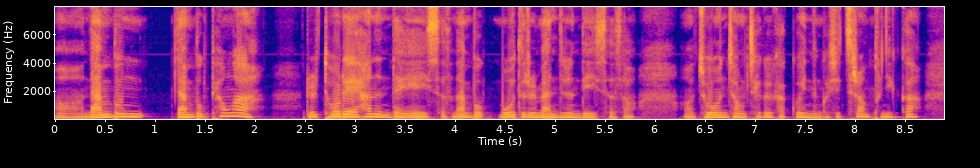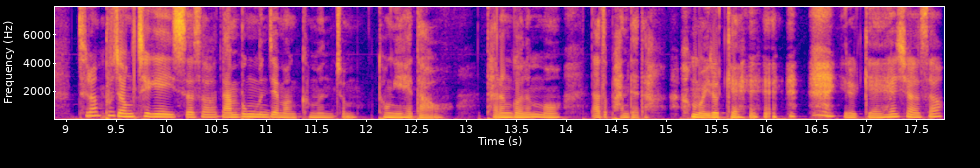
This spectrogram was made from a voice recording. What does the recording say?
어 남북 남북 평화를 도래하는 데에 있어서 남북 모두를 만드는 데 있어서 어 좋은 정책을 갖고 있는 것이 트럼프니까 트럼프 정책에 있어서 남북 문제만큼은 좀 동의해다오. 다른 거는 뭐 나도 반대다. 뭐 이렇게 이렇게 하셔서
